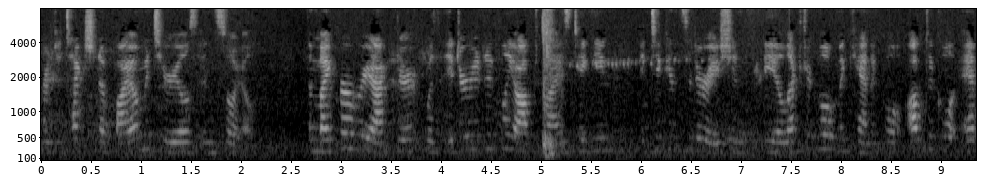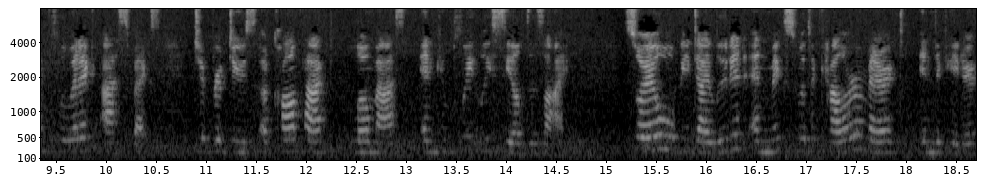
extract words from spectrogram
for detection of biomaterials in soil. The microreactor was iteratively optimized, taking into consideration the electrical, mechanical, optical, and fluidic aspects to produce a compact, low mass, and completely sealed design. Soil will be diluted and mixed with a colorimetric indicator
